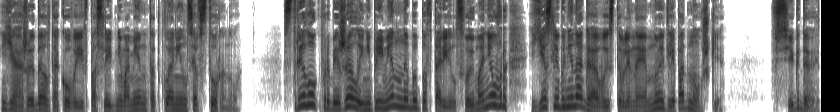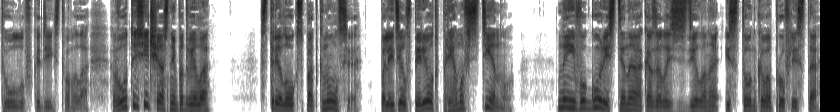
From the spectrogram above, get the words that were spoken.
Я ожидал такого и в последний момент отклонился в сторону. Стрелок пробежал и непременно бы повторил свой маневр, если бы не нога, выставленная мной для подножки. Всегда эта уловка действовала, вот и сейчас не подвела. Стрелок споткнулся, полетел вперед прямо в стену. На его горе стена оказалась сделана из тонкого профлиста,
